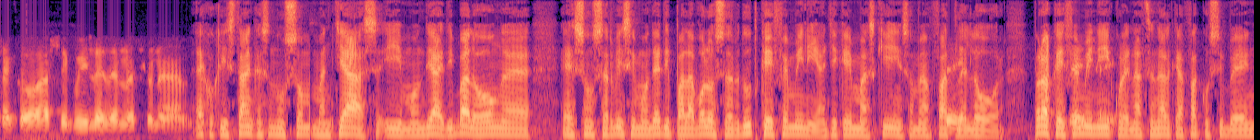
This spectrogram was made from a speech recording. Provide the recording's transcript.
ecco, a seguire le nazionali. Ecco che stanca se non sono manchiati i mondiali di ballon eh, e sono servizi i mondiali di pallavolo serdut che i femminili, anche che i maschili insomma hanno fatto Sì. le loro, però che i Sì, femminili, sì. quelle nazionali che ha fatto così bene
